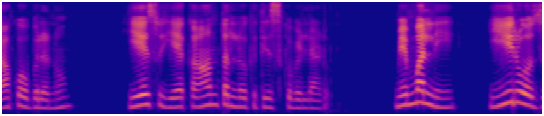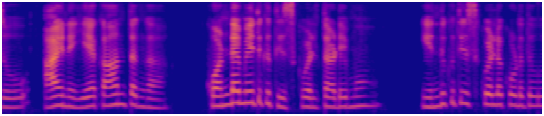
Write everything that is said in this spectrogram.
యాకోబులను యేసు ఏకాంతంలోకి తీసుకువెళ్ళాడు మిమ్మల్ని ఈరోజు ఆయన ఏకాంతంగా కొండమీదికి తీసుకువెళ్తాడేమో? ఎందుకు తీసుకువెళ్ళకూడదు?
